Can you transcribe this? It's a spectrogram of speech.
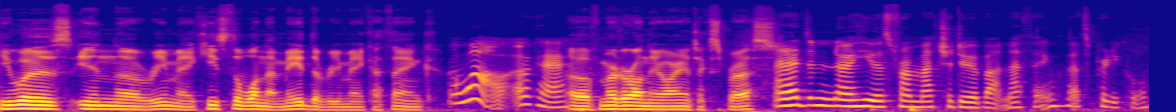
He was in the remake. He's the one that made the remake, I think, Oh wow. Okay. of Murder on the Orient Express. and I didn't know he was from Much Ado About Nothing. That's pretty cool.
